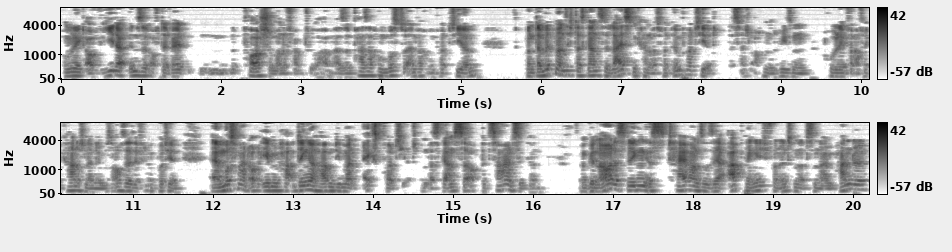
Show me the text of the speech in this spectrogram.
unbedingt auf jeder Insel auf der Welt eine Porsche-Manufaktur haben. Also ein paar Sachen musst du einfach importieren. Und damit man sich das Ganze leisten kann, was man importiert, das ist halt auch ein Riesenproblem von afrikanischen Ländern, die müssen auch sehr, sehr viel importieren, äh, muss man halt auch eben Dinge haben, die man exportiert, um das Ganze auch bezahlen zu können. Und genau deswegen ist Taiwan so sehr abhängig von internationalem Handel.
